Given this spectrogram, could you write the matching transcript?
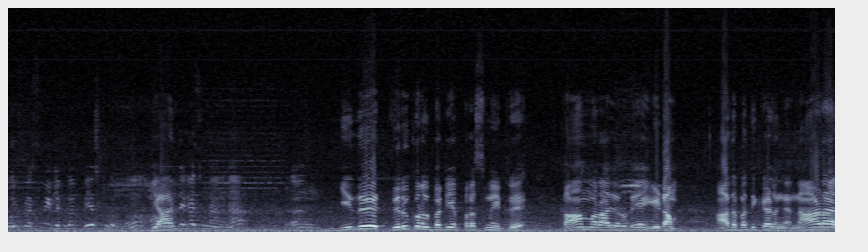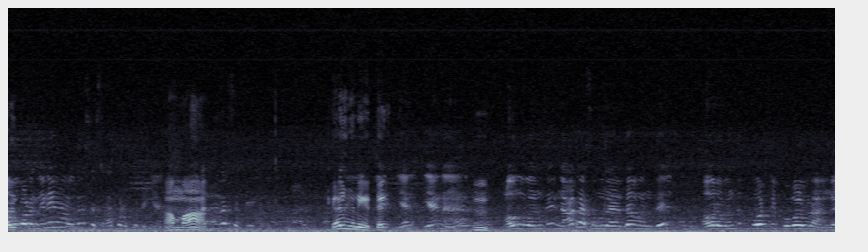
ஒரு பிரஸ் மீட்ல தான் பேசிட்டு வந்தோம். அவங்க யார்? என்ன சொன்னாங்கன்னா இது திருக்குறள் பற்றிய பிரஸ் மீட்டு காமராஜருடைய இடம். அதை பத்தி கேளுங்க. நாடாரு அவரோட நினைவு நாள் தான் சார் சாப்பாடு போட்டீங்க ஆமா. அதுதான் சார் கேட்குறேன் கேளுங்க நீங்க. ஏன்னா. அவங்க வந்து நாடார் சமுதாயம் தான் வந்து அவரை வந்து போற்றி புகழ்றாங்க.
